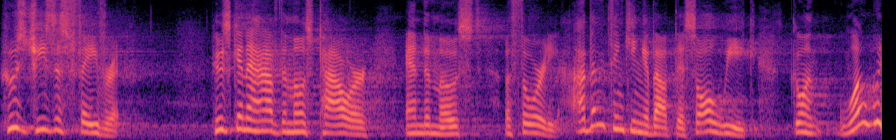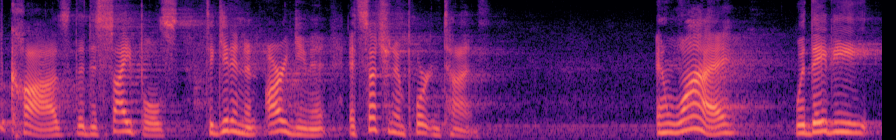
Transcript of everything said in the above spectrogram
who's Jesus' favorite, who's going to have the most power and the most authority. I've been thinking about this all week, going, what would cause the disciples to get in an argument at such an important time? And why would they be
